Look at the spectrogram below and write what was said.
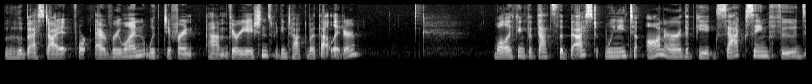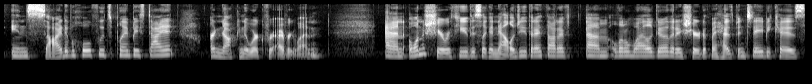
the best diet for everyone with different um, variations. We can talk about that later. While I think that that's the best, we need to honor that the exact same foods inside of a whole foods plant based diet are not going to work for everyone. And I want to share with you this like analogy that I thought of um, a little while ago that I shared with my husband today because,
